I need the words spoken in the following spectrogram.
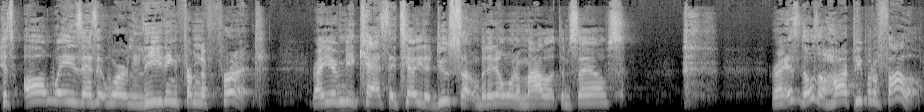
is always, as it were, leading from the front. Right? You ever meet cats, they tell you to do something, but they don't want to model it themselves? right? It's, those are hard people to follow.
